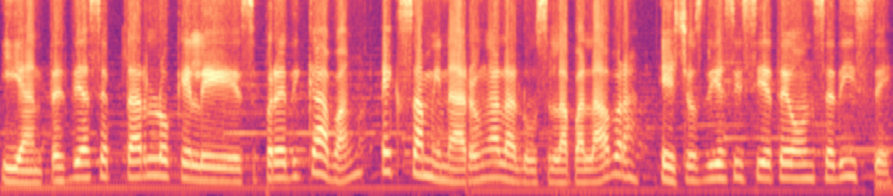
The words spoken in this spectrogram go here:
y antes de aceptar lo que les predicaban, examinaron a la luz la palabra. Hechos 17:11 dice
